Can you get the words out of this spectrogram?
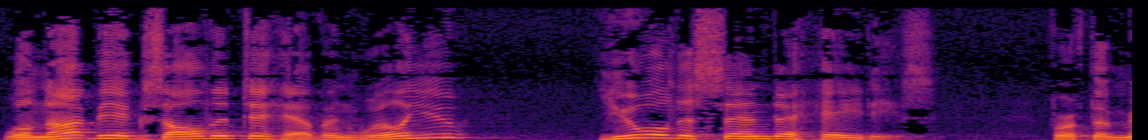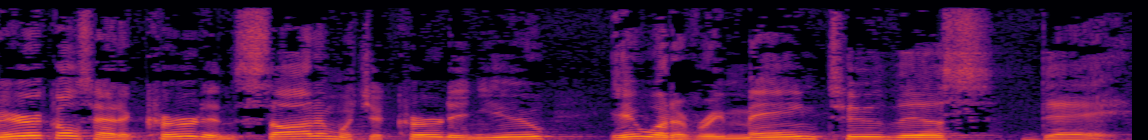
will not be exalted to heaven, will you? You will descend to Hades. For if the miracles had occurred in Sodom, which occurred in you, it would have remained to this day.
